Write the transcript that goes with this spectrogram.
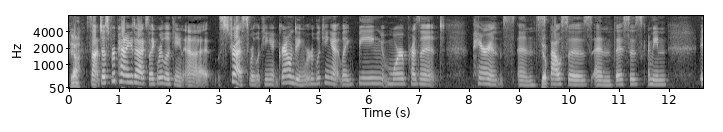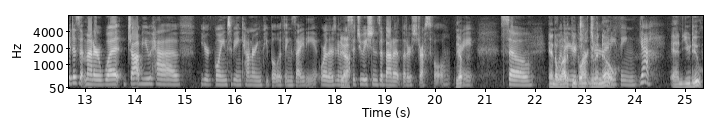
Yeah. It's not just for panic attacks. Like we're looking at stress, we're looking at grounding, we're looking at like being more present parents and Yep. spouses. And this is, I mean, it doesn't matter what job you have, you're going to be encountering people with anxiety, or there's going to Yeah. be situations about it that are stressful, Yep. right? So, And a lot of people aren't going to know. Anything, yeah, And you do.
